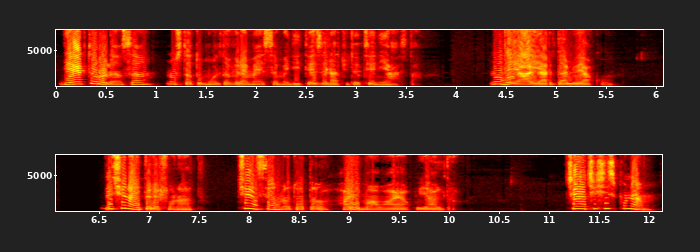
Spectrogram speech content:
Directorul însă nu stătu multă vreme să mediteze la ciudățenia asta. Nu de ea iar de lui acum. De ce n-ai telefonat? Ce înseamnă toată halimaua aia cu Ialta? Ceea ce și spuneam,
